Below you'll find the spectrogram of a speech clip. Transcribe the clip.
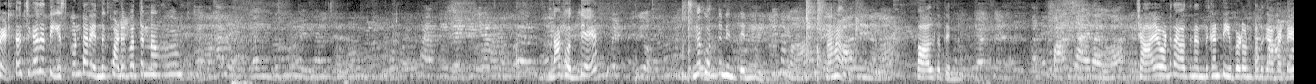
పెట్టొచ్చు కదా తీసుకుంటారు. ఎందుకు పడిపోతున్నావు? నాకు వద్దే నాకు వద్దు నేను తిన్ను. పాలతో తిన్ను. చాయ్ వంట తాగుతున్నాను ఎందుకంటే ఇప్పుడు ఉంటుంది కాబట్టి.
